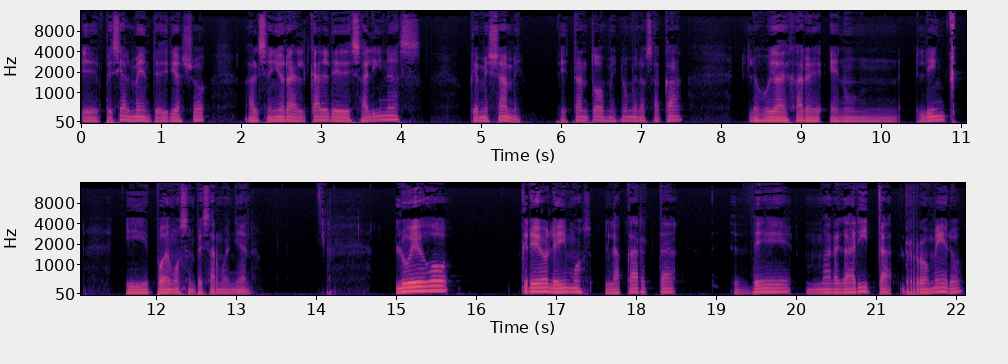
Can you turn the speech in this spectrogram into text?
eh, especialmente diría yo, al señor alcalde de Salinas que me llame. Están todos mis números acá. Los voy a dejar eh, en un link y podemos empezar mañana. Luego, creo, leímos la carta de Margarita Romero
